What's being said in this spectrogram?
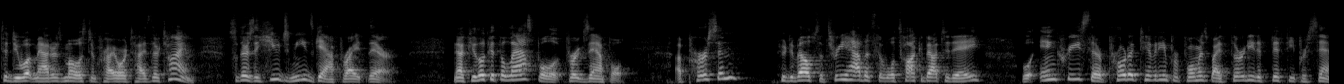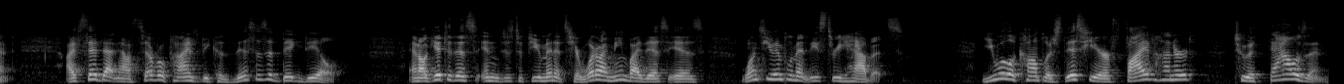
to do what matters most and prioritize their time. So there's a huge needs gap right there. Now, if you look at the last bullet, for example, a person who develops the three habits that we'll talk about today will increase their productivity and performance by 30 to 50%. I've said that now several times because this is a big deal. And I'll get to this in just a few minutes here. What do I mean by this is once you implement these three habits, you will accomplish this year 500 to 1,000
